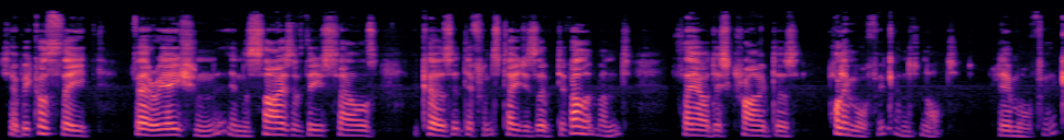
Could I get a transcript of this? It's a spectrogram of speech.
So because the variation in the size of these cells occurs at different stages of development, they are described as polymorphic and not pleomorphic.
